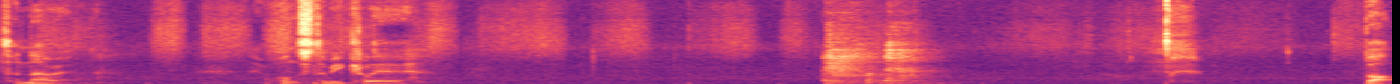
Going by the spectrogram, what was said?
to know it, he wants to be clear. But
